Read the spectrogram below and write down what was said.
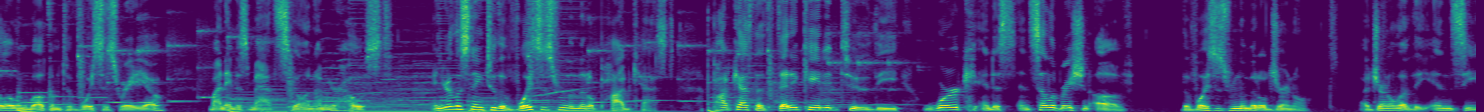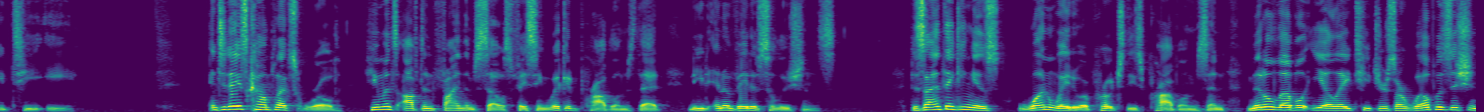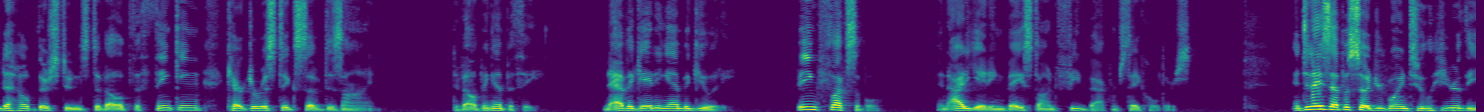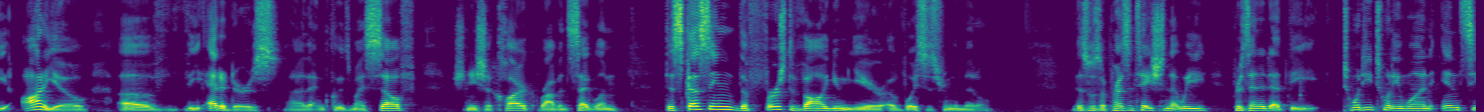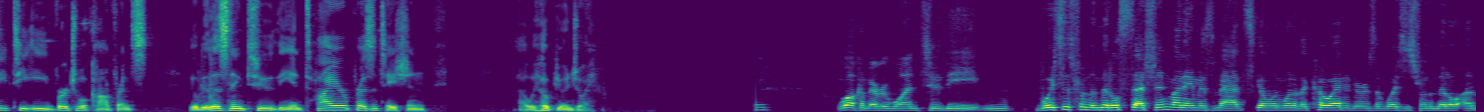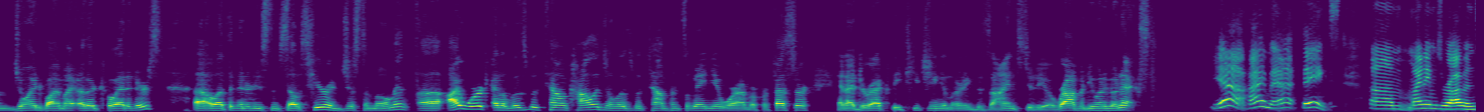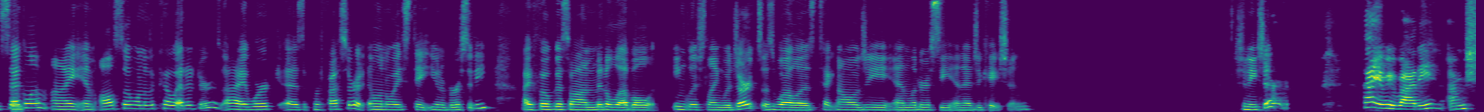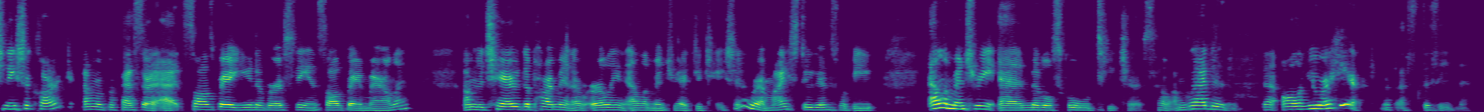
Hello and welcome to Voices Radio. My name is Matt Skillen and I'm your host. And you're listening to the Voices from the Middle podcast, a podcast that's dedicated to the work and, and celebration of the Voices from the Middle Journal, a journal of the NCTE. In today's complex world, humans often find themselves facing wicked problems that need innovative solutions. Design thinking is one way to approach these problems, and middle level ELA teachers are well positioned to help their students develop the thinking characteristics of design developing empathy, navigating ambiguity, being flexible, and ideating based on feedback from stakeholders. In today's episode, you're going to hear the audio of the editors. Uh, that includes myself, Shanetia Clark, Robyn Seglem, discussing the first volume year of Voices from the Middle. This was a presentation that we presented at the 2021 NCTE virtual conference. You'll be listening to the entire presentation. Uh, we hope you enjoy. Welcome, everyone, to the Voices from the Middle session. My name is Matt Skillen, one of the co-editors of Voices from the Middle. I'm joined by my other co-editors. Uh, I'll let them introduce themselves here in just a moment. Uh, I work at Elizabethtown College in Elizabethtown, Pennsylvania, where I'm a professor and I direct the Teaching and Learning Design Studio. Robyn, do you want to go next? Yeah, hi Matt. Thanks. Um, my name is Robyn Seglem. I am also one of the co-editors. I work as a professor at Illinois State University. I focus on middle level English language arts as well as technology and literacy and education. Shanetia? Hi, everybody. I'm Shanetia Clark. I'm a professor at Salisbury University in Salisbury, Maryland. I'm the chair of the Department of Early and Elementary Education, where my students will be elementary and middle school teachers. So I'm glad to, that all of you are here with us this evening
